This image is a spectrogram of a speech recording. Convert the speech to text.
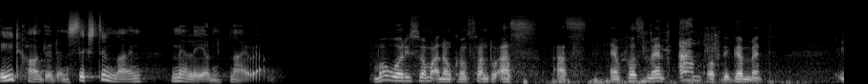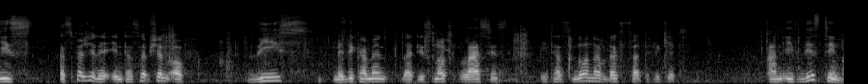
869 million naira. More worrisome and unconcerned to us as enforcement arm of the government is especially interception of this medicament that is not licensed. It has no NAFDAC certificate. And if this thing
